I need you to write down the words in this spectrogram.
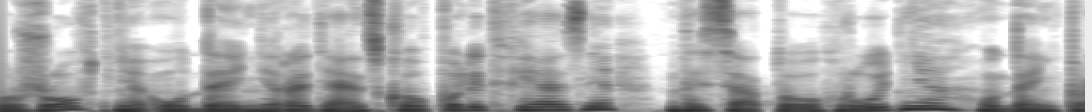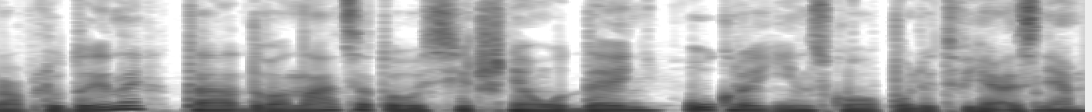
жовтня у день радянського політв'язня, 10 грудня у день прав людини та 12 січня у день українського політв'язня.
